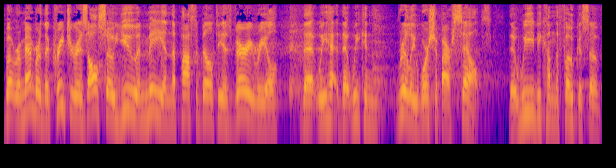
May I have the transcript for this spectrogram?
But remember, the creature is also you and me, and the possibility is very real that we, ha- that we can really worship ourselves, that we become the focus of,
